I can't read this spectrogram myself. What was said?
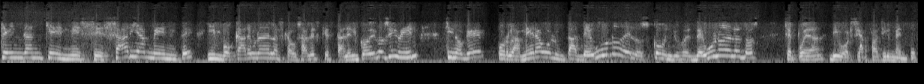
tengan que necesariamente invocar una de las causales que está en el Código Civil, sino que por la mera voluntad de uno de los cónyuges, de uno de los dos, se puedan divorciar fácilmente.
